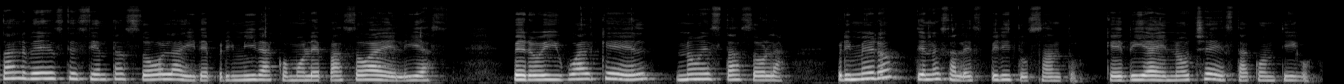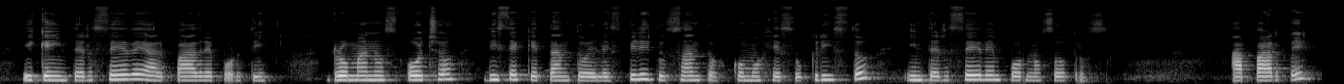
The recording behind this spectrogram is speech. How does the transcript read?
tal vez te sientas sola y deprimida como le pasó a Elías, pero igual que él, no estás sola. Primero tienes al Espíritu Santo, que día y noche está contigo y que intercede al Padre por ti. Romanos 8 dice que tanto el Espíritu Santo como Jesucristo interceden por nosotros. Aparte,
